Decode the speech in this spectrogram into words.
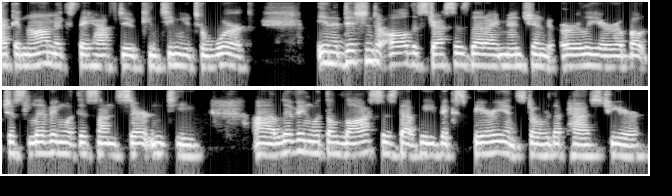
economics. They have to continue to work in addition to all the stresses that I mentioned earlier about just living with this uncertainty, uh, living with the losses that we've experienced over the past year,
